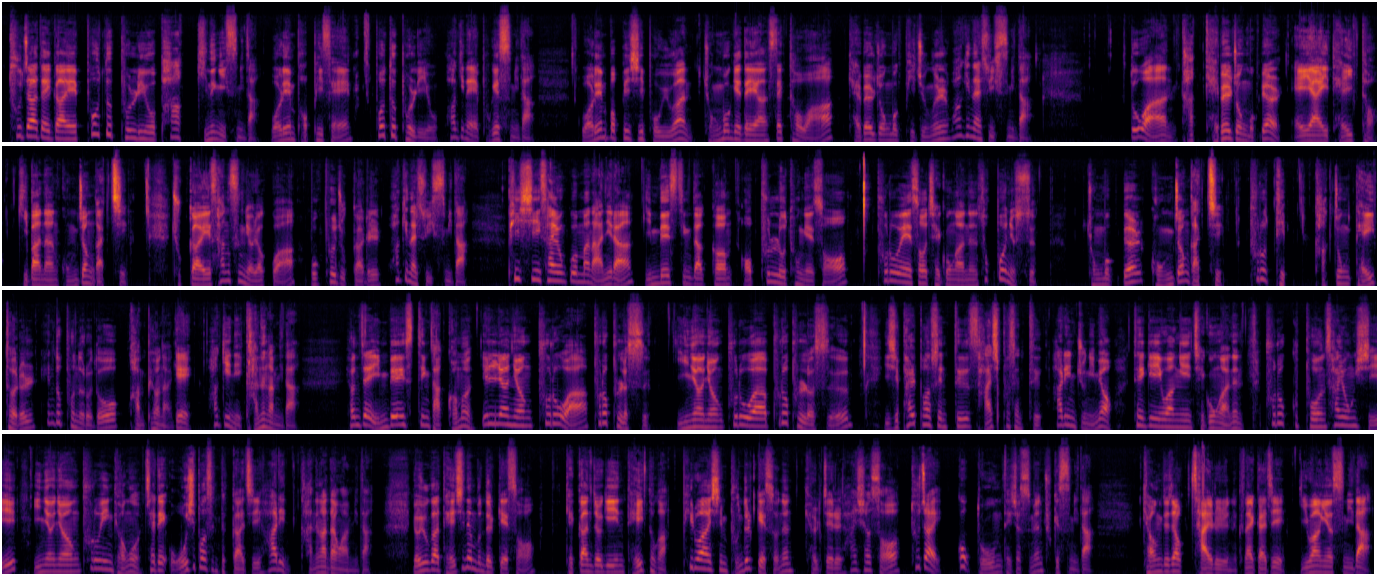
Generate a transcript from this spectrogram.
투자 대가의 포트폴리오 파악 기능이 있습니다. 워렌 버핏의 포트폴리오 확인해 보겠습니다. 워렌 버핏이 보유한 종목에 대한 섹터와 개별 종목 비중을 확인할 수 있습니다. 또한 각 개별 종목별 AI 데이터 기반한 공정 가치, 주가의 상승 여력과 목표 주가를 확인할 수 있습니다. PC 사용뿐만 아니라 인베스팅닷컴 어플로 통해서 프로에서 제공하는 속보 뉴스, 종목별 공정 가치, 프로팁, 각종 데이터를 핸드폰으로도 간편하게 확인이 가능합니다. 현재 인베스팅닷컴은 1년형 프로와 프로 플러스 2년형 프로와 프로 플러스 28% 40% 할인 중이며 태계 이왕이 제공하는 프로 쿠폰 사용 시 2년형 프로인 경우 최대 50%까지 할인 가능하다고 합니다. 여유가 되시는 분들께서 객관적인 데이터가 필요하신 분들께서는 결제를 하셔서 투자에 꼭 도움 되셨으면 좋겠습니다. 경제적 자유를 이루는 그날까지 이왕이었습니다.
